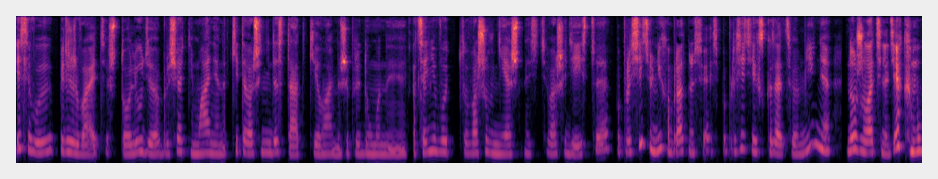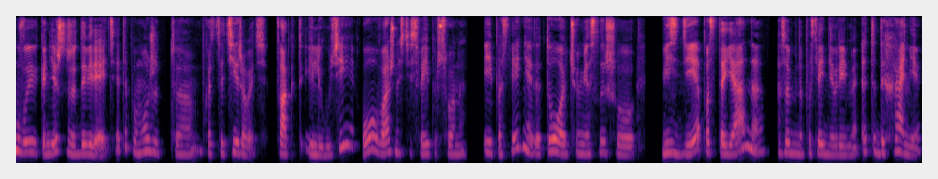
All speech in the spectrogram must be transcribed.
Если вы переживаете, что люди обращают внимание на какие-то ваши недостатки, вами же придуманные, оценивают вашу внешность, ваши действия, попросите у них обратную связь, попросите их сказать свое мнение, но желательно тех, кому вы, конечно же, доверяете. Это поможет э, констатировать факт иллюзии о важности своей персоны. И последнее — это то, о чем я слышу везде, постоянно, особенно в последнее время, это дыхание.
